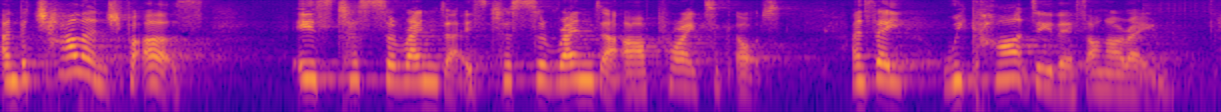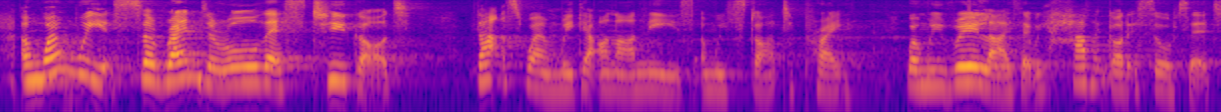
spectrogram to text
And the challenge for us is to surrender, is to surrender our pride to God and say, we can't do this on our own. And when we surrender all this to God, that's when we get on our knees and we start to pray. When we realize that we haven't got it sorted,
